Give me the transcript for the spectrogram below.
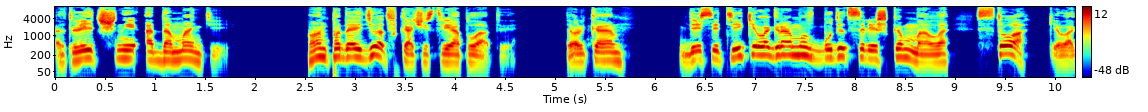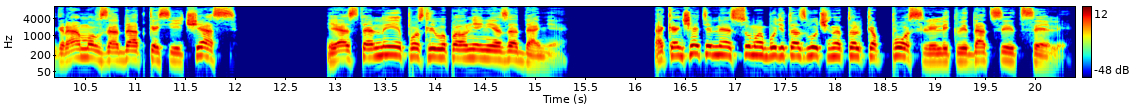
Отличный адамантий. Он подойдет в качестве оплаты. Только десяти килограммов будет слишком мало. Сто килограммов задатка сейчас и остальные после выполнения задания. Окончательная сумма будет озвучена только после ликвидации цели.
